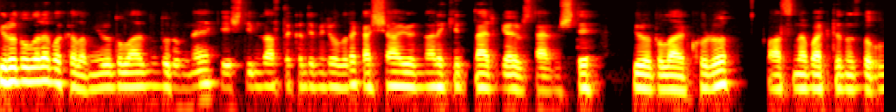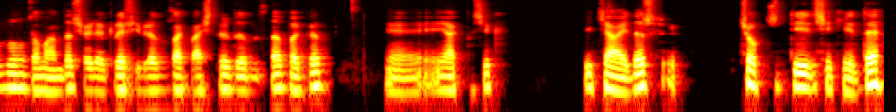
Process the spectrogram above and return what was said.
Euro dolara bakalım. Euro dolarda durum ne? Geçtiğimiz hafta kademeli olarak aşağı yönlü hareketler göstermişti. Euro dolar kuru. Aslına baktığınızda uzun zamandır şöyle grafiği biraz uzaklaştırdığımızda bakın e, yaklaşık 2 aydır çok ciddi şekilde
